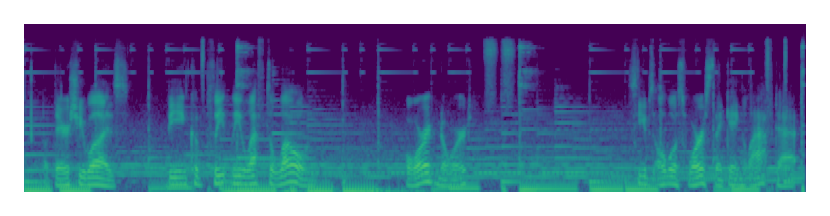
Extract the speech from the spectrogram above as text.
But there she was, being completely left alone. Or ignored. Seems almost worse than getting laughed at.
